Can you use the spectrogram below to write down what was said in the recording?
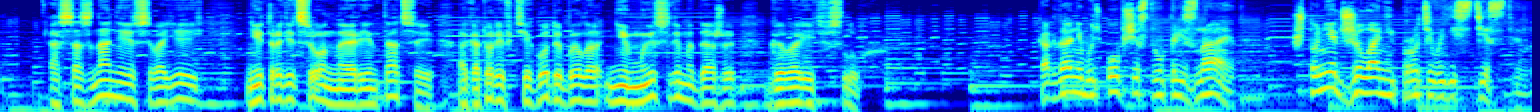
– осознание своей нетрадиционной ориентации, о которой в те годы было немыслимо даже говорить вслух. Когда-нибудь общество признает, что нет желаний противоестественных,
